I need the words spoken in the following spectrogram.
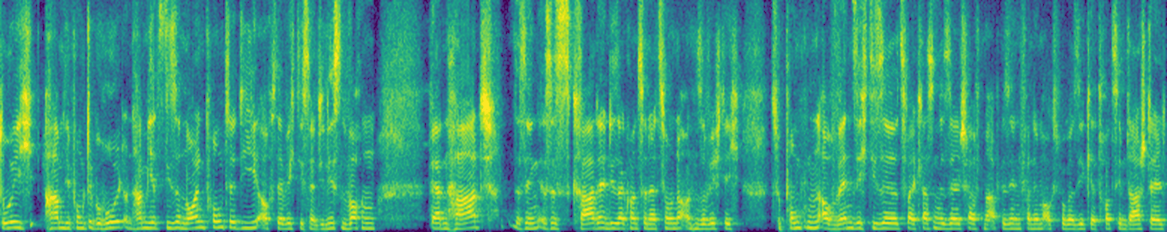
durch, haben die Punkte geholt und haben jetzt diese neun Punkte, die auch sehr wichtig sind. Die nächsten Wochen werden hart. Deswegen ist es gerade in dieser Konstellation da unten so wichtig zu punkten, auch wenn sich diese Zweiklassengesellschaft, mal abgesehen von dem Augsburger Sieg, ja trotzdem darstellt,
